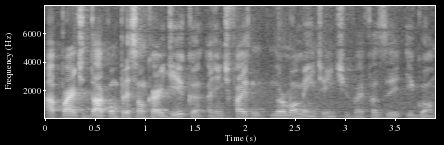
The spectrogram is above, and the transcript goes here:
A parte da compressão cardíaca, a gente faz normalmente, a gente vai fazer igual.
